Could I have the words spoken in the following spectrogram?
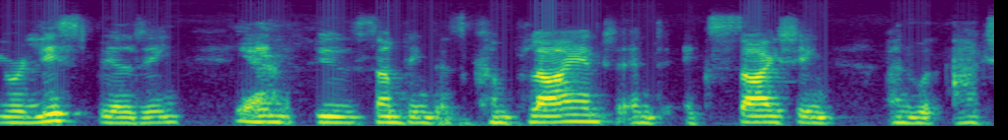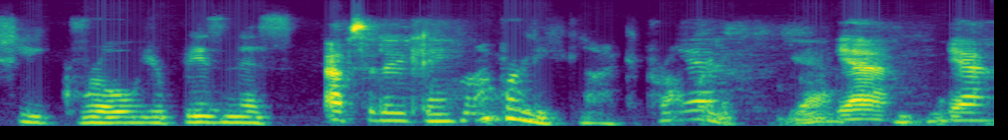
your list building yeah. into something that's compliant and exciting and will actually grow your business absolutely. properly like properly. Yeah. Yeah. Yeah, mm-hmm. yeah.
